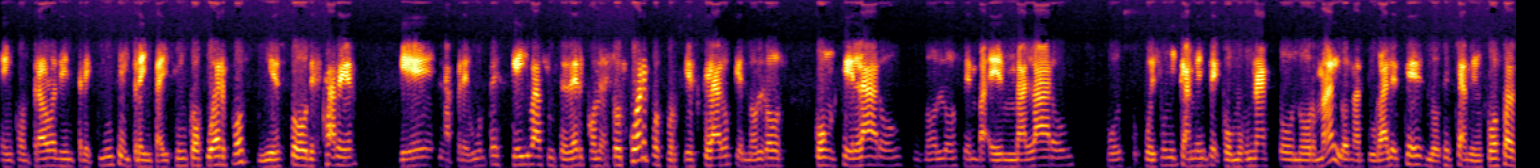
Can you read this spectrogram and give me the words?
encontraron entre 15 y 35 cuerpos y esto deja ver que la pregunta es qué iba a suceder con esos cuerpos, porque es claro que no los congelaron, no los embalaron, pues, pues, únicamente como un acto normal. Lo natural es que los echan en fosas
